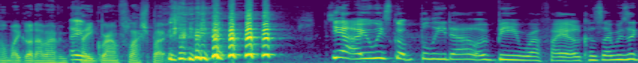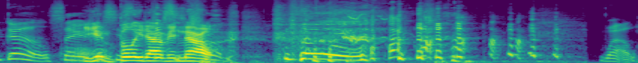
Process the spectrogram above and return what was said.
oh my god, I'm having Oh. playground flashbacks. yeah, I always got bullied out of being Raphael because I was a girl. So You're getting bullied out of it now. Oh. well,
